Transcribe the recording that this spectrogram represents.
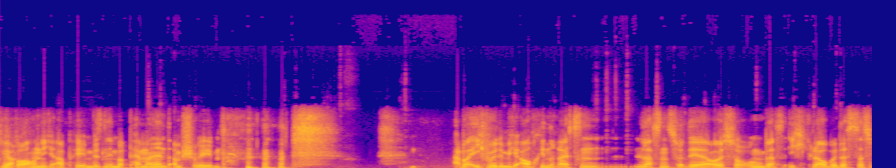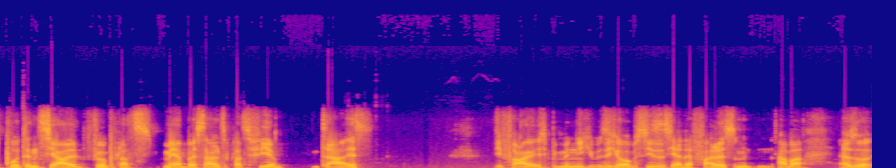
Wir Ja. brauchen nicht abheben, wir sind immer permanent am Schweben. Aber ich würde mich auch hinreißen lassen zu der Äußerung, dass ich glaube, dass das Potenzial für Platz mehr besser als Platz 4 da ist. Die Frage, ich bin mir nicht sicher, ob es dieses Jahr der Fall ist, aber also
